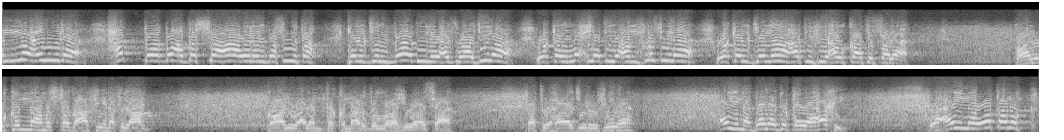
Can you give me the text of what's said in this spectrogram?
أن نعلن حتى بعض الشعائر البسيطة كالجلباب لأزواجنا وكاللحية لأنفسنا وكالجماعة في أوقات الصلاة. قالوا كنا مستضعفين في الأرض. قالوا ألم تكن أرض الله واسعة فتهاجر فيها؟ أين بلدك يا أخي؟ وأين وطنك؟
